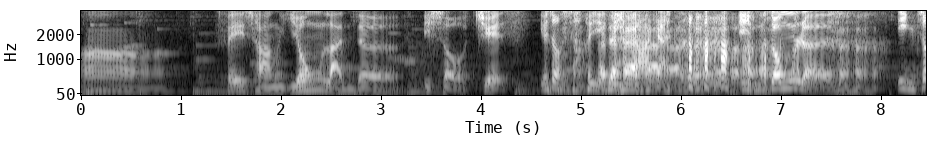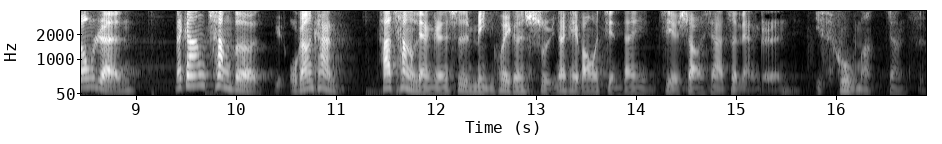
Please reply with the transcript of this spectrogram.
啊，非常慵懒的一首 jazz，有种小野丽莎感。影中人，影中人。那刚刚唱的，我刚刚看他唱两个人是敏慧跟树宇，那可以帮我简单介绍一下这两个人？Is who 吗？这样子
